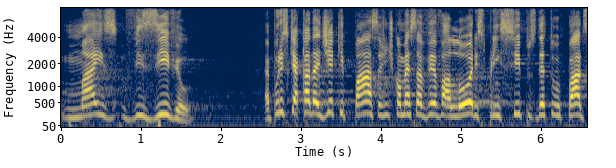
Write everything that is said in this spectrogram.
mais visível. É por isso que a cada dia que passa, a gente começa a ver valores, princípios deturpados,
